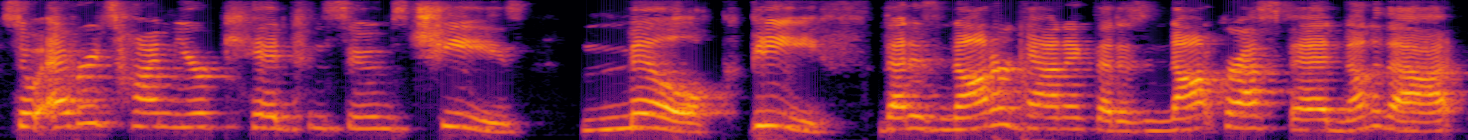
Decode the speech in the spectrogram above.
So every time your kid consumes cheese, milk, beef that is not organic, that is not grass fed, none of that,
